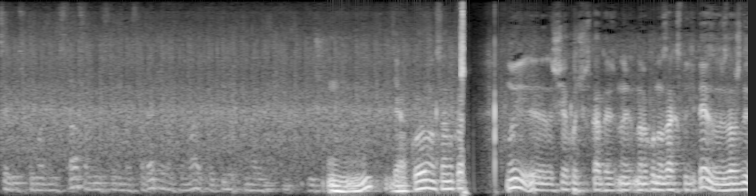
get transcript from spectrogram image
це військова адміністрація, вони своїм розпорядженням приймають такі аналогічні рішення. Дякую, Олександр. Ну і е, ще хочу сказати на, на рахунок захисту дітей. Завжди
